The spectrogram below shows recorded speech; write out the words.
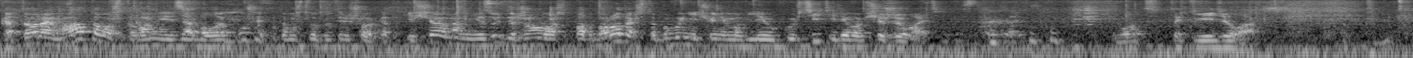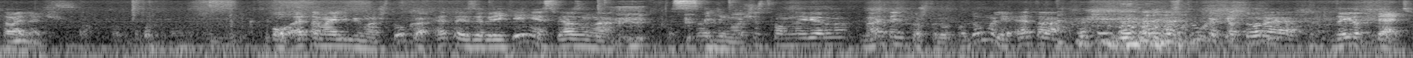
которая мало того, что вам нельзя было кушать, потому что тут решетка, так еще она внизу держала ваш подбородок, чтобы вы ничего не могли укусить или вообще жевать. Вот такие дела. Давай дальше. О, это моя любимая штука. Это изобретение связано с одиночеством, наверное. Но это не то, что вы подумали. Это штука, которая дает 5.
